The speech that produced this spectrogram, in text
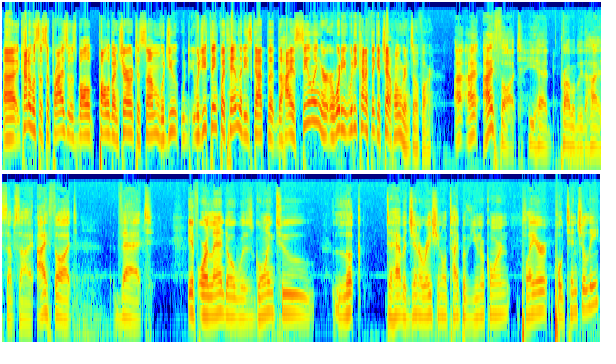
Uh, it kind of was a surprise. It was Paolo, Paolo Banchero to some. Would you would, would you think with him that he's got the, the highest ceiling, or, or what do you what do you kind of think of Chet Holmgren so far? I, I I thought he had probably the highest upside. I thought that if Orlando was going to look to have a generational type of unicorn player potentially,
